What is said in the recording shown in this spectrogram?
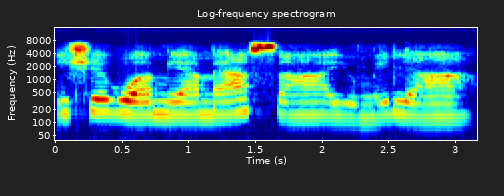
e chegou a me ameaçar e humilhar,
